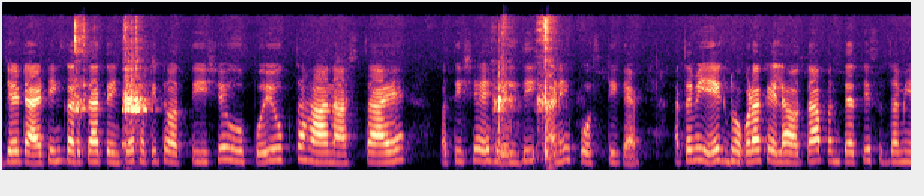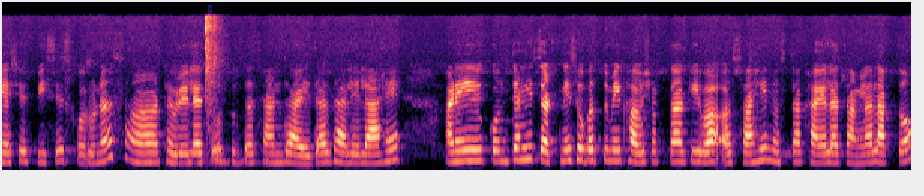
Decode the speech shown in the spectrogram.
जे डायटिंग करतात त्यांच्यासाठी तो अतिशय उपयुक्त हा नाश्ता आहे. अतिशय हेल्दी आणि पौष्टिक आहे. आता मी एक ढोकळा केला होता पण त्याचे सुद्धा मी असे पीसेस करूनच ठेवलेला आहे तोसुद्धा छान जाळीदार झालेला आहे. आणि कोणत्याही चटणीसोबत तुम्ही खाऊ शकता किंवा असाही नुसता खायला चांगला लागतो.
